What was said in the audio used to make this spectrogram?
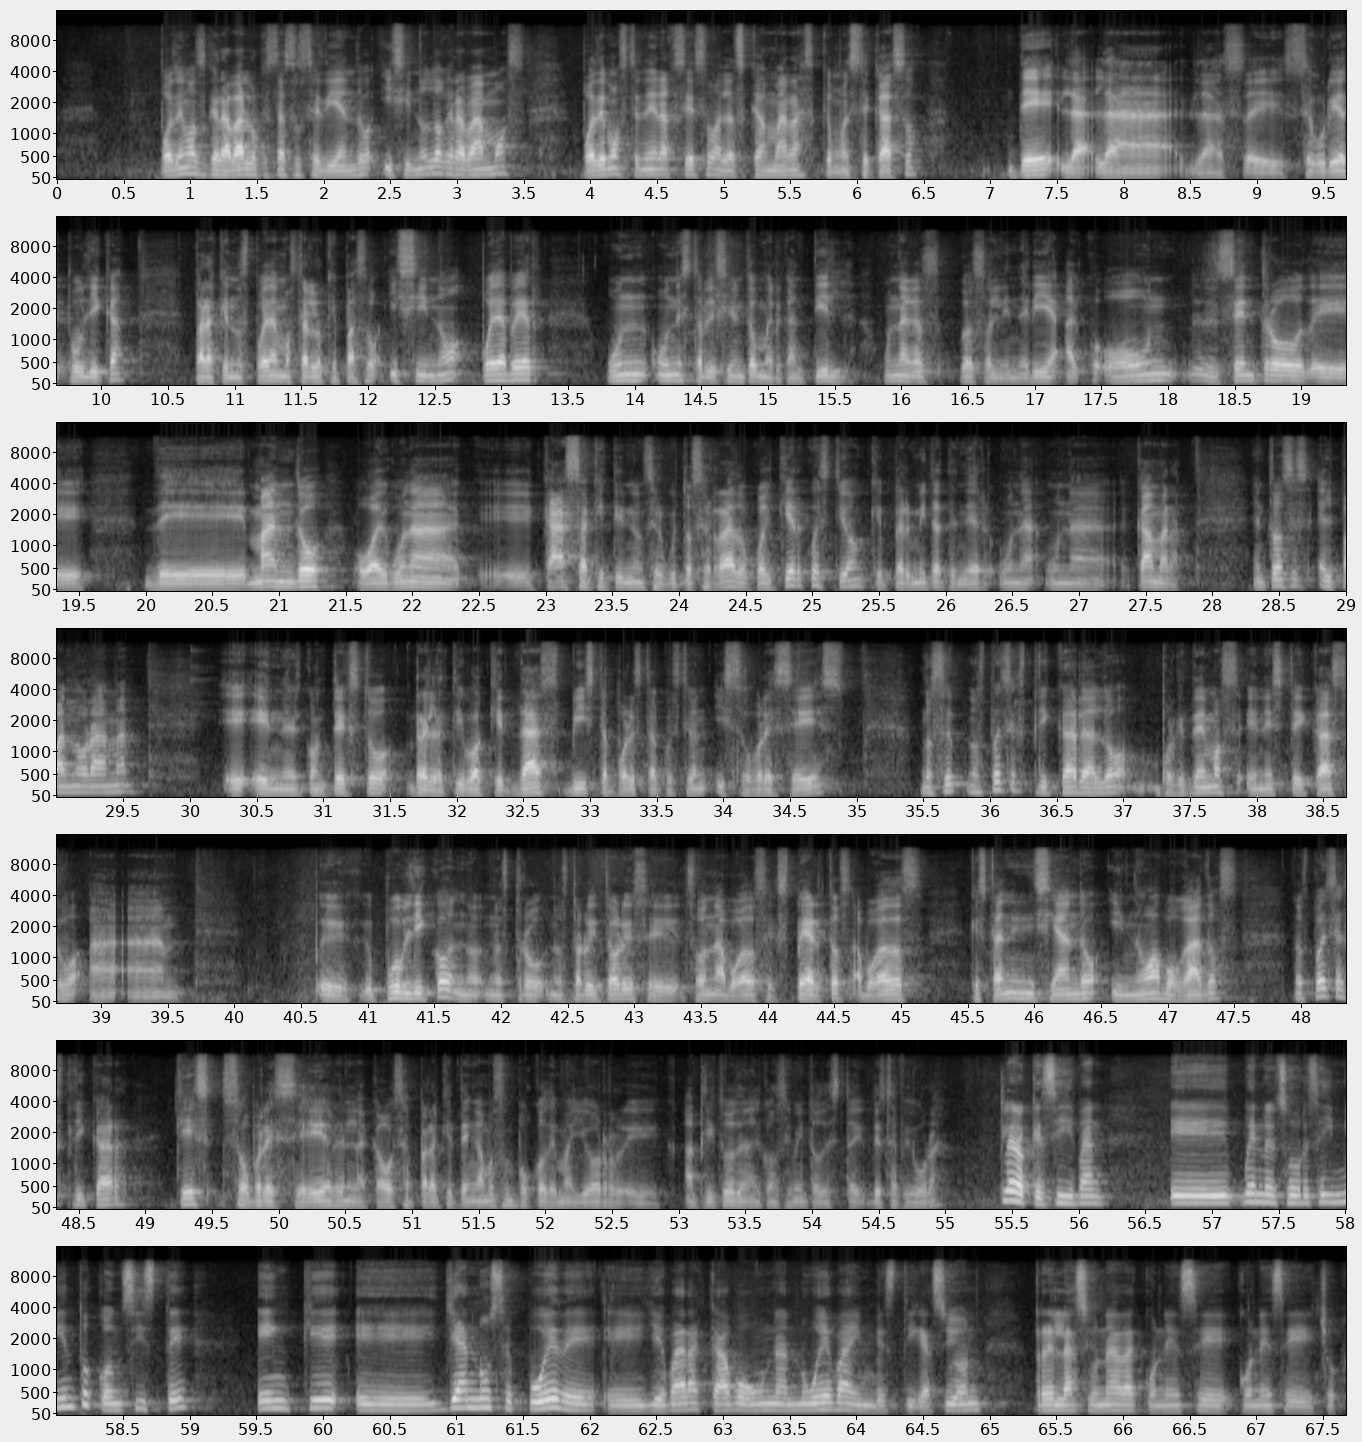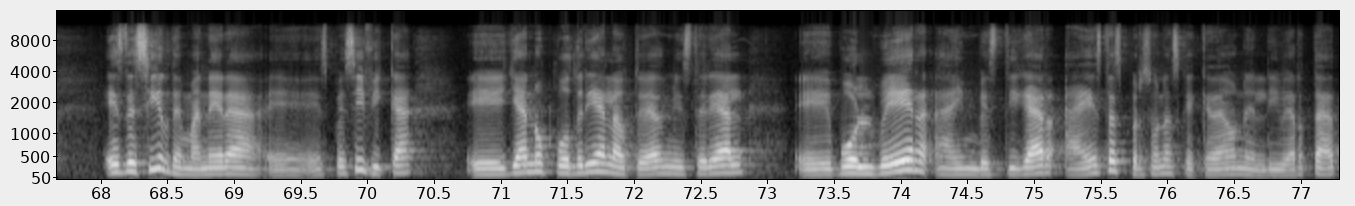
Podemos grabar lo que está sucediendo y si no lo grabamos podemos tener acceso a las cámaras, como en este caso, de la, eh, seguridad pública para que nos pueda mostrar lo que pasó y si no, puede haber un, un establecimiento mercantil, una gasolinería o un centro de de mando o alguna eh, casa que tiene un circuito cerrado, cualquier cuestión que permita tener una, una cámara. Entonces, el panorama eh, en el contexto relativo a que das vista por esta cuestión y sobresees, ¿nos, nos puedes explicar algo? Porque tenemos en este caso a, eh, público, nuestro, nuestro auditorio son abogados expertos, abogados que están iniciando y no abogados. ¿Nos puedes explicar ¿Qué es sobreseer en la causa para que tengamos un poco de mayor eh, amplitud en el conocimiento de, este, esta figura? Claro que sí, Iván. Eh, bueno, el sobreseimiento consiste en que eh, ya no se puede llevar a cabo una nueva investigación relacionada con ese, con ese hecho. Es decir, de manera específica, ya no podría la autoridad ministerial volver a investigar a estas personas que quedaron en libertad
